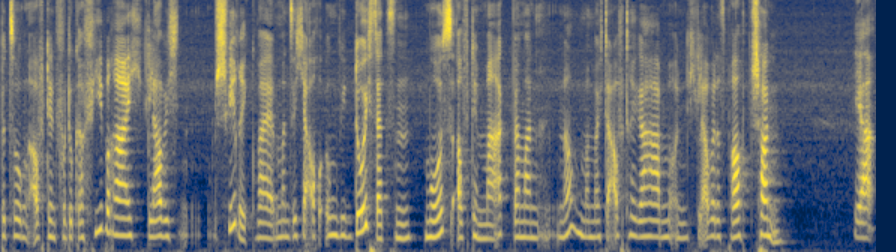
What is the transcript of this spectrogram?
bezogen auf den Fotografiebereich, glaube ich, schwierig, weil man sich ja auch irgendwie durchsetzen muss auf dem Markt, wenn man, ne, man möchte Aufträge haben und ich glaube, das braucht schon. Ja,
